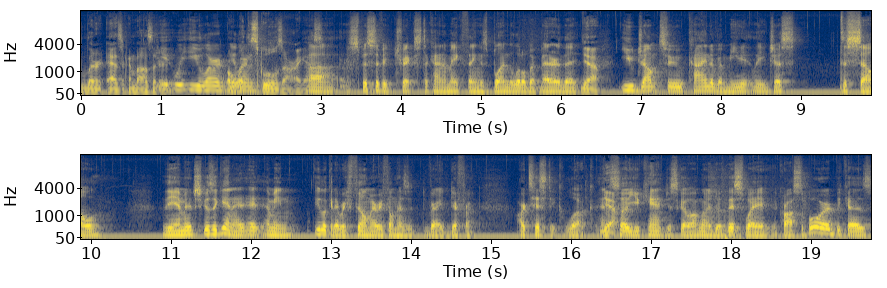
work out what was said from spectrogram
learn as a compositor, You, you learn, or you what learn the schools are, I guess. uh, specific tricks to kind of make things blend a little bit better that Yeah. you jump to kind of immediately just to sell the image because again it, it, i mean you look at every film every film has a very different artistic look and Yeah. so you can't just go i'm going to do it this way across the board because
